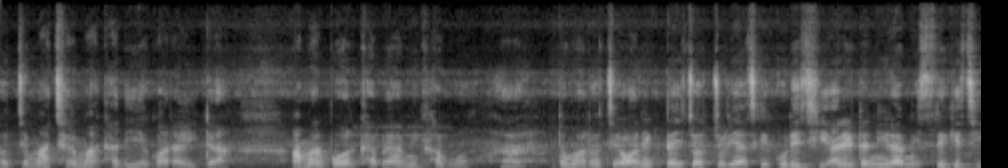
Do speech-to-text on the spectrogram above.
হচ্ছে মাছের মাথা দিয়ে করা, এইটা। আমার বর খাবে, আমি খাব। হ্যাঁ তোমার হচ্ছে অনেকটাই চচ্চড়ি আজকে করেছি, আর এটা নিরামিষ রেখেছি।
